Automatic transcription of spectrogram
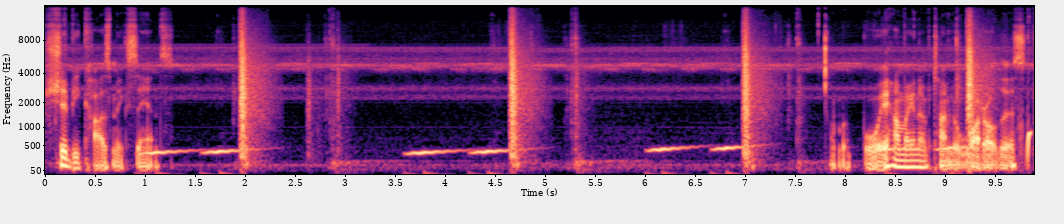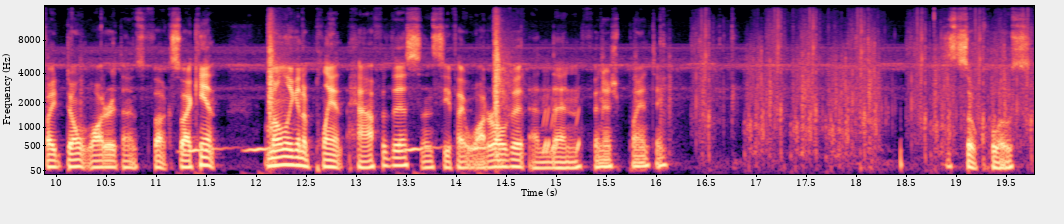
Should be Cosmic Sands. Oh boy, how am I gonna have time to water all this? If I don't water it, then it's fucked. So I can't. I'm only gonna plant half of this and see if I water all of it and then finish planting. So close.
